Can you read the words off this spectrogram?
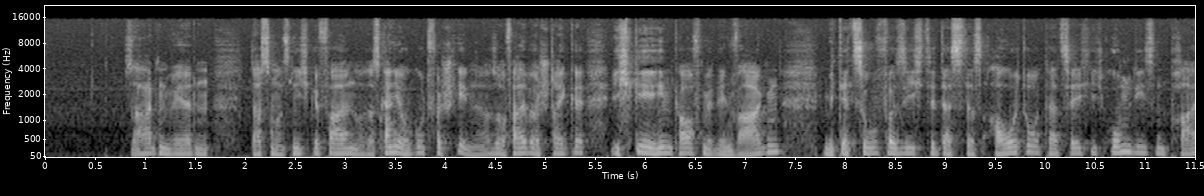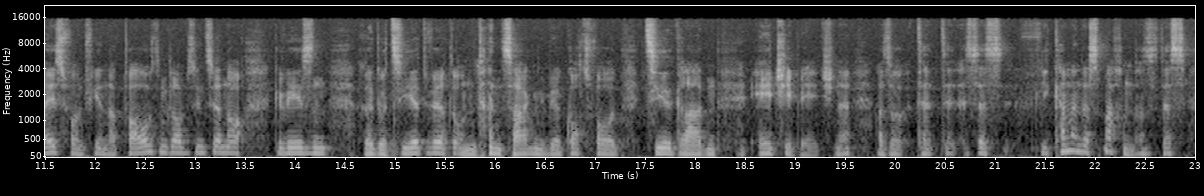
sagen werden, lassen uns nicht gefallen. Und das kann ich auch gut verstehen. Ne? Also auf halber Strecke, ich gehe hin, kaufe mir den Wagen mit der Zuversicht, dass das Auto tatsächlich um diesen Preis von 400.000, glaube ich, sind es ja noch gewesen, reduziert wird. Und dann sagen wir kurz vor Zielgeraden Edgy Beige. Ne? Also das, das, wie kann man das machen? Also das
